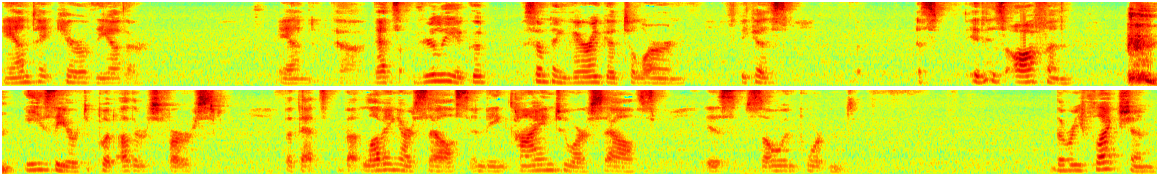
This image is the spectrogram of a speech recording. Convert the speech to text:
and take care of the other. And uh, that's really a good, something very good to learn because it is often easier to put others first. But that's, but loving ourselves and being kind to ourselves is so important. The reflection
